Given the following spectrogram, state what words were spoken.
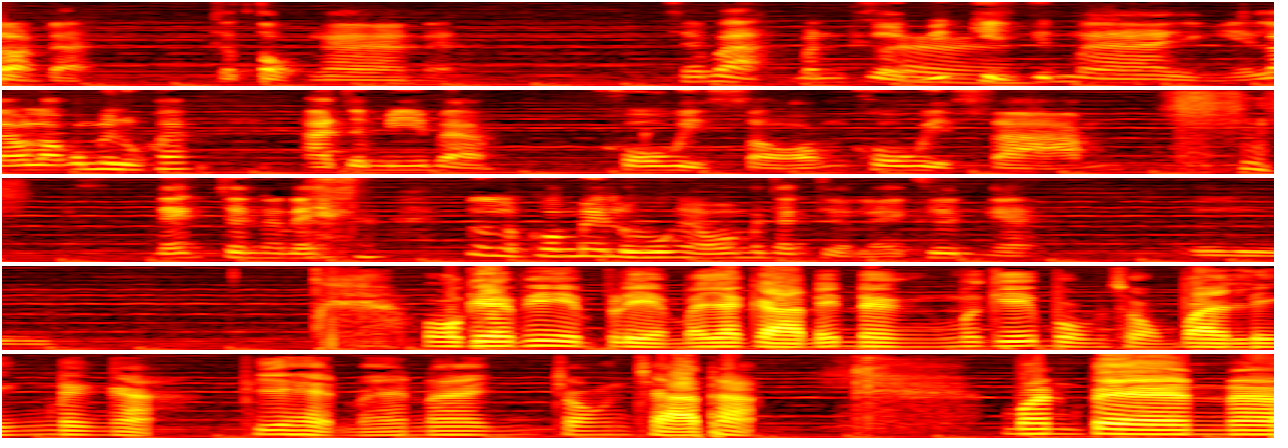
ลอตอะ จะตกงานอะใช่ปะมันเกิดวิกฤตขึ้นมาอย่างเงี้ยแล้วเราก็ไม่รู้ว่าอาจจะมีแบบโควิดสองโควิดสาม next generation เราก็ไม่รู้ไงว่ามันจะเกิดอะไรขึ้นไงเออ โอเคพี่เปลี่ยนบรรยากาศนิดนึง เมื่อกี้ผมส่งไปลิงก์หนึ่งอะ พี่เห็นไหมในช่องแชทอะ มันเป็นเอ่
